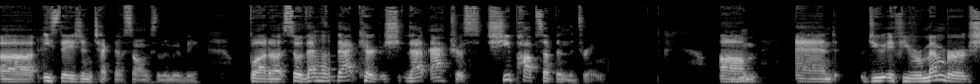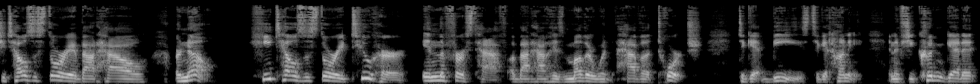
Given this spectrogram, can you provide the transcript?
uh, East Asian techno songs in the movie. But uh, so that Uh-huh. that character, sh that actress, she pops up in the dream. Um, and do you, if you remember, she tells a story about how, or no, he tells a story to her in the first half about how his mother would have a torch to get bees, to get honey. And if she couldn't get it,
